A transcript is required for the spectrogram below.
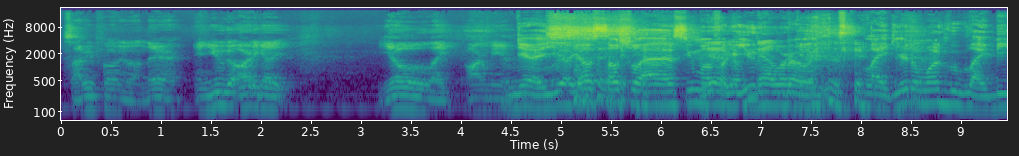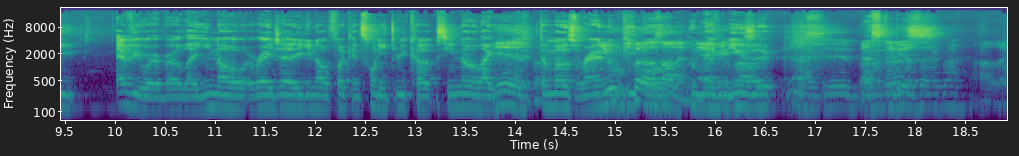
So I be promoting it on there, and you already got yo like army of Yeah, yo, yo, social ass, you motherfucker, yo, you, networking. bro, like you're the one who like be everywhere, bro. Like you know Ray J, you know fucking twenty three cups, you know like Yes, the most random You put people us on who make Nevi, bro. music. Yeah, I did, bro. that studio That's- there, bro. I was like,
